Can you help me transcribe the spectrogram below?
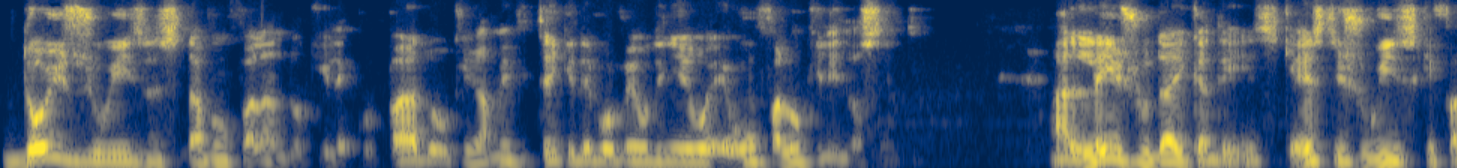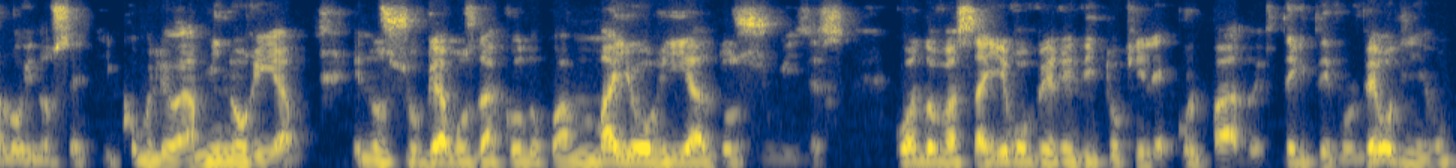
dois juízes estavam falando que ele é culpado, que realmente tem que devolver o dinheiro, e um falou que ele é inocente. A lei judaica diz que este juiz que falou inocente, como ele é a minoria, e nós julgamos de acordo com a maioria dos juízes, quando vai sair o veredito que ele é culpado e tem que devolver o dinheiro,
